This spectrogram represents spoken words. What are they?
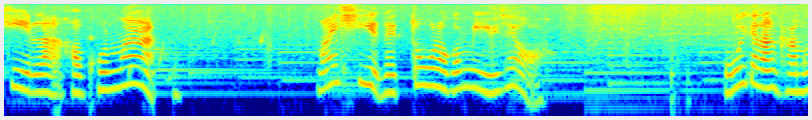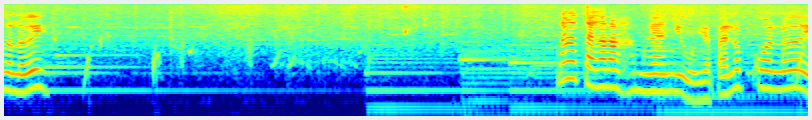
ขีดล่ะ ขอบคุณมาก ไม้ขีดในตู้เราก็มีไม่ใช่หรออุ้ยกำลังทำกันเลย จะกำลังทำงานอยู่อย่าไปรบกวนเลย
